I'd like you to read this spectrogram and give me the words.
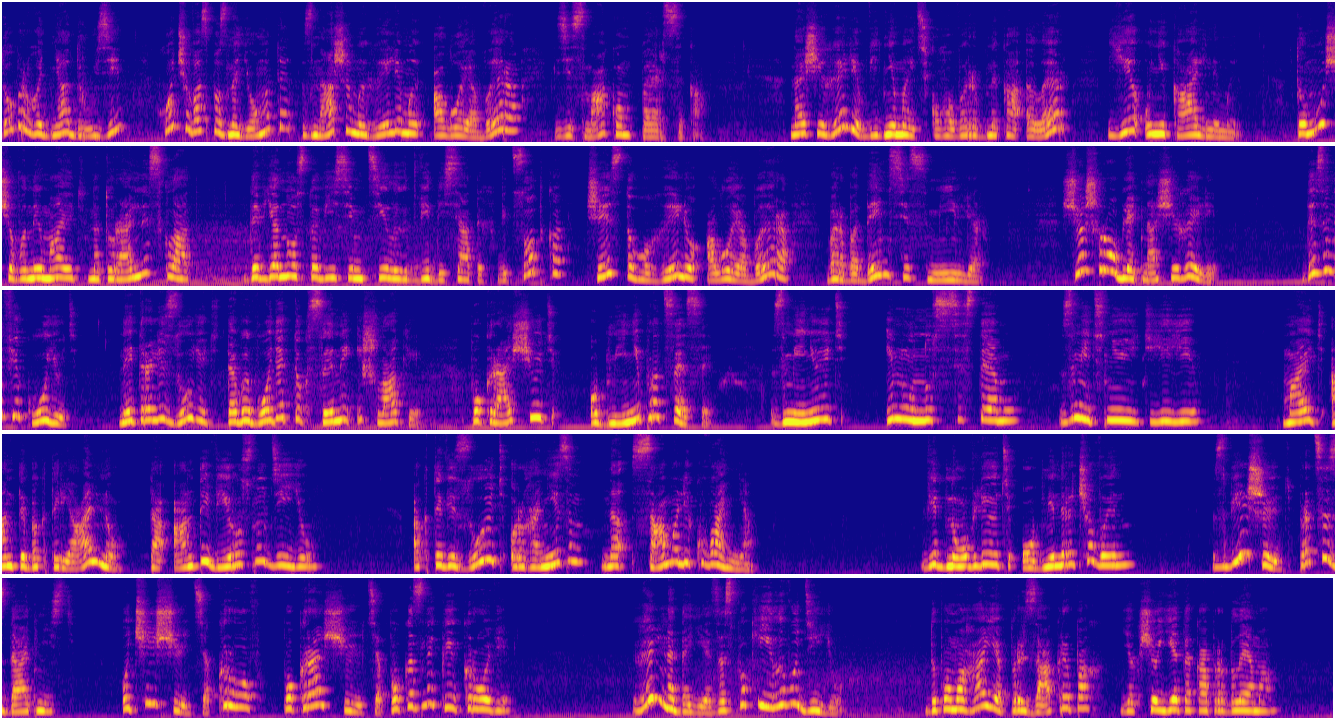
Доброго дня, друзі! Хочу вас познайомити з нашими гелями Алоя Вера зі смаком персика. Наші гелі від німецького виробника LR є унікальними, тому що вони мають натуральний склад 98,2% чистого гелю Алоя Вера Барбаденсіс Міллер. Що ж роблять наші гелі? Дезінфікують, нейтралізують та виводять токсини і шлаки, покращують обмінні процеси, змінюють імунну систему, зміцнюють її, мають антибактеріальну та антивірусну дію, активізують організм на самолікування, відновлюють обмін речовин, збільшують працездатність, очищується кров, покращуються показники крові. Гель надає заспокійливу дію, допомагає при закрипах, якщо є така проблема,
